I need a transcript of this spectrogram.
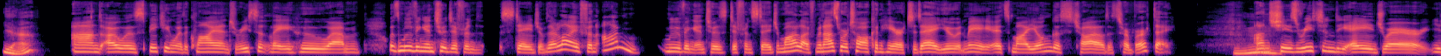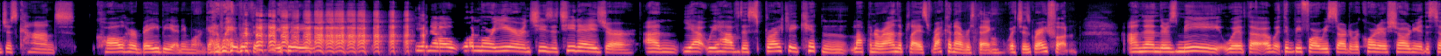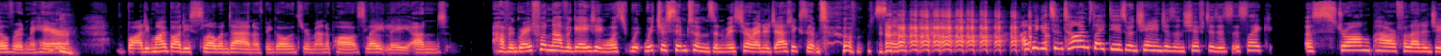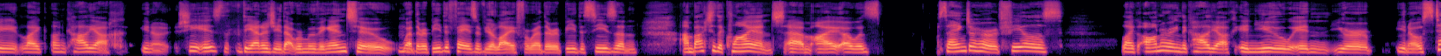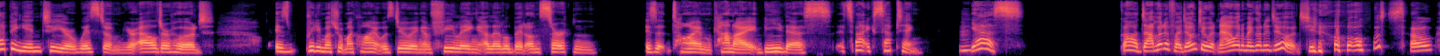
Yeah. And I was speaking with a client recently who um, was moving into a different stage of their life. And I'm moving into a different stage of my life. I mean, as we're talking here today, you and me, it's my youngest child, it's her birthday. Mm. And she's reaching the age where you just can't call her baby anymore and get away with it. Really. you know, one more year and she's a teenager, and yet we have this sprightly kitten lapping around the place, wrecking everything, which is great fun. And then there's me with, uh, before we started recording, I was showing you the silver in my hair. Mm. Body, my body's slowing down. I've been going through menopause lately, and having great fun navigating what's which are symptoms and which are energetic symptoms. I think it's in times like these when changes and shifted. It's it's like a strong, powerful energy, like on Cailleach. You know, she is the energy that we're moving into, mm-hmm. whether it be the phase of your life or whether it be the season. And back to the client, um, I I was saying to her, it feels like honoring the Cailleach in you, in your you know, stepping into your wisdom, your elderhood is pretty much what my client was doing and feeling a little bit uncertain. Is it time? Can I be this? It's about accepting. Mm. Yes. God damn it. If I don't do it now, when am I going to do it? You know? so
